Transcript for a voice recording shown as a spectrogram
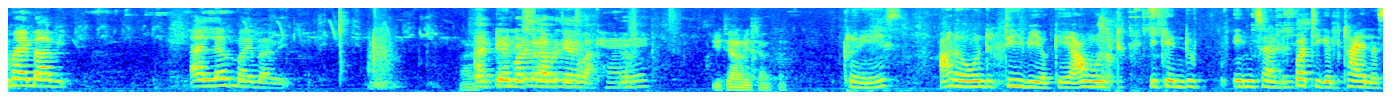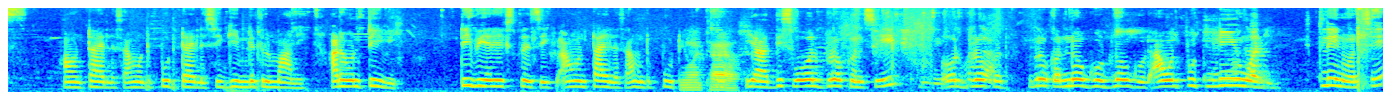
My baby. I love my baby. Huh? I tell you something, okay? You tell me something. Chris, I don't want a TV, okay? I want, you can do inside particle tilers. I want tilers. I want to put tilers. You give me little money. I don't want TV. TV very expensive. I want tilers. I want to put. You want tiles? Yeah, this all broken, see? All broken. Broken, no good, no good. I want to put new one. Clean one, see?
